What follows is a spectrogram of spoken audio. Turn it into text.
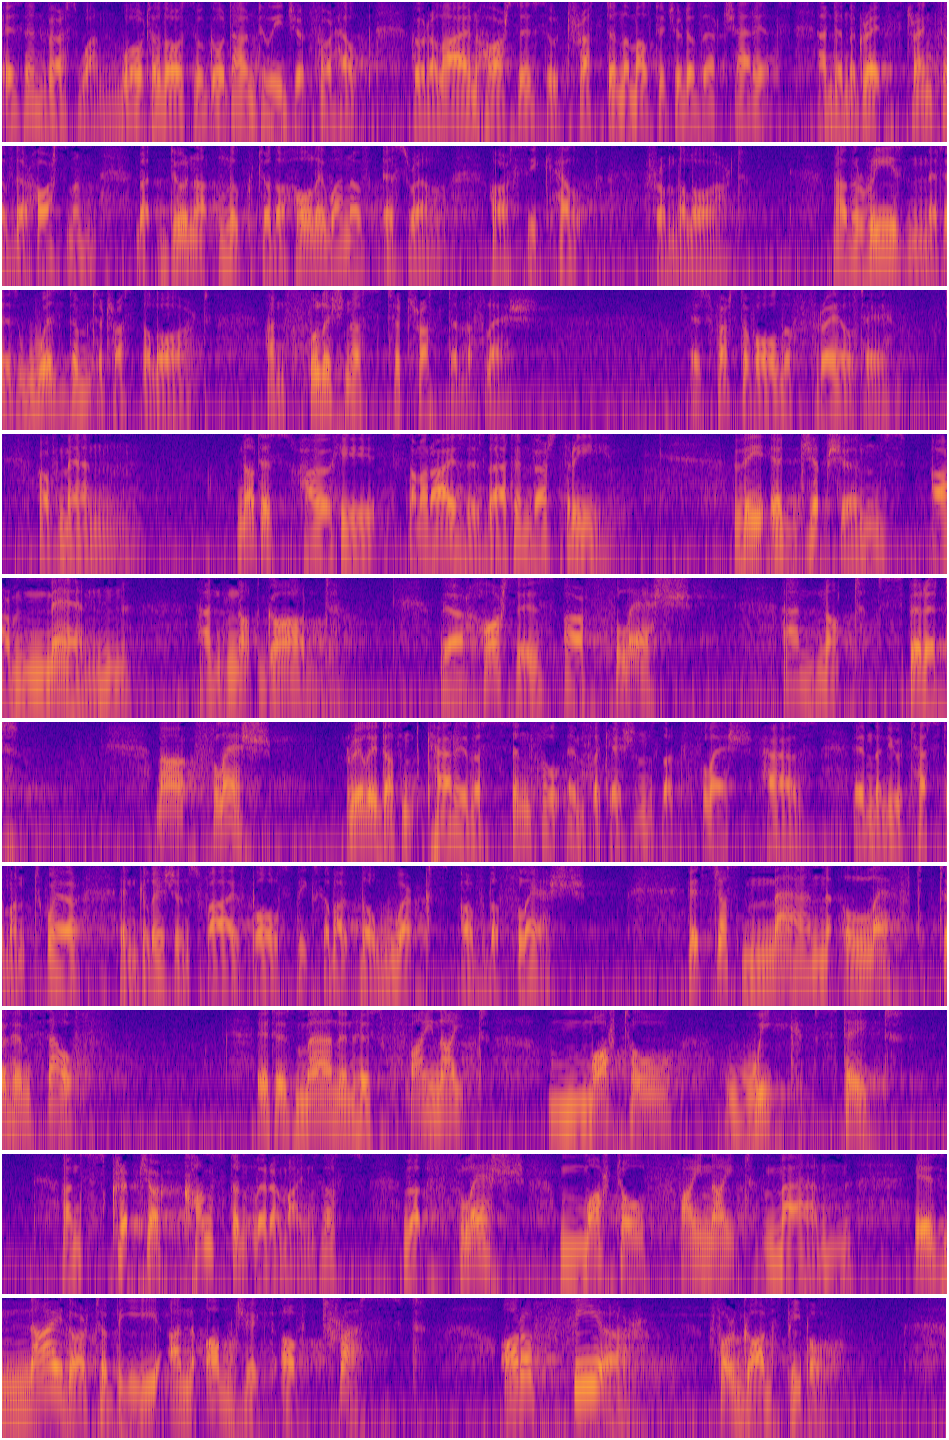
is in verse 1. Woe to those who go down to Egypt for help who rely on horses, who trust in the multitude of their chariots and in the great strength of their horsemen, but do not look to the Holy One of Israel or seek help from the Lord. Now, the reason it is wisdom to trust the Lord and foolishness to trust in the flesh is first of all the frailty of men Notice how he summarizes that in verse 3. The Egyptians are men and not God. Their horses are flesh and not spirit. Now, flesh really doesn't carry the sinful implications that flesh has in the New Testament, where in Galatians 5 Paul speaks about the works of the flesh. It's just man left to himself. It is man in his finite, mortal, weak state. And Scripture constantly reminds us that flesh, mortal, finite man is neither to be an object of trust or of fear for God's people.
